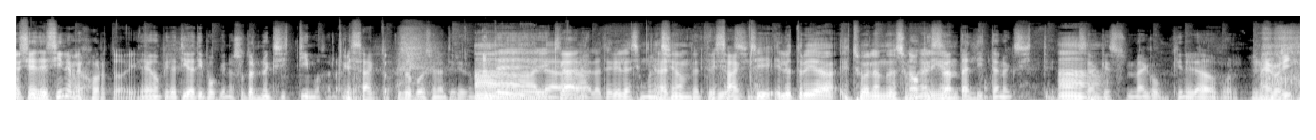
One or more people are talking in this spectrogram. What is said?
No, si es de cine, conspirativa. mejor todavía. Teoría conspirativa tipo que nosotros no existimos en realidad. Exacto. Eso puede ser una teoría Ah, Antes, la, claro. la teoría de la simulación. La- la teoría, Exacto. Sí, el otro día estuve hablando de eso No, con que alguien. Santas Lista no existe. Ah. O sea, que es algo generado por... Un algoritmo.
